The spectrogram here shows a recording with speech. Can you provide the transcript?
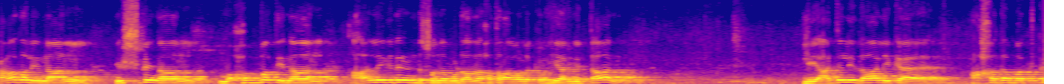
காதலினால் இஷ்கினால் மொஹப்பத்தினால் அழுகிறேன் என்று சொன்னபோது அல்லாஹ் அவர்களுக்கு வகை அறிவித்தான். லி அஜலி தாலிக அகதமத்க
